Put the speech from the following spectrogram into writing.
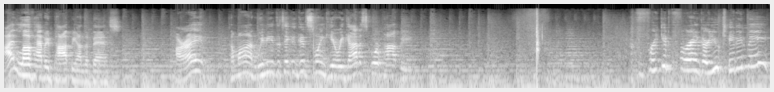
I love having Poppy on the bench. All right, come on. We need to take a good swing here. We gotta score Poppy. freaking Frank. Are you kidding me?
